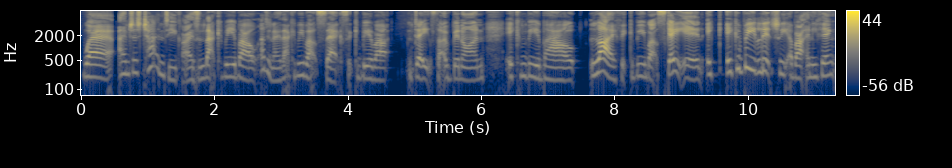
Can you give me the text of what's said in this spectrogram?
where I'm just chatting to you guys. And that could be about, I don't know, that could be about sex, it could be about dates that I've been on, it can be about life, it could be about skating, it, it could be literally about anything,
